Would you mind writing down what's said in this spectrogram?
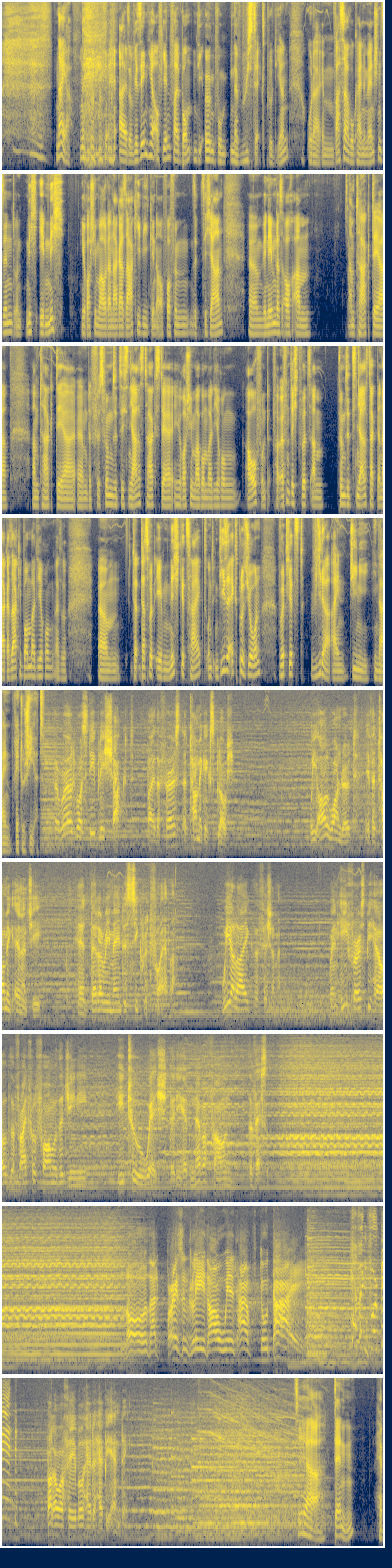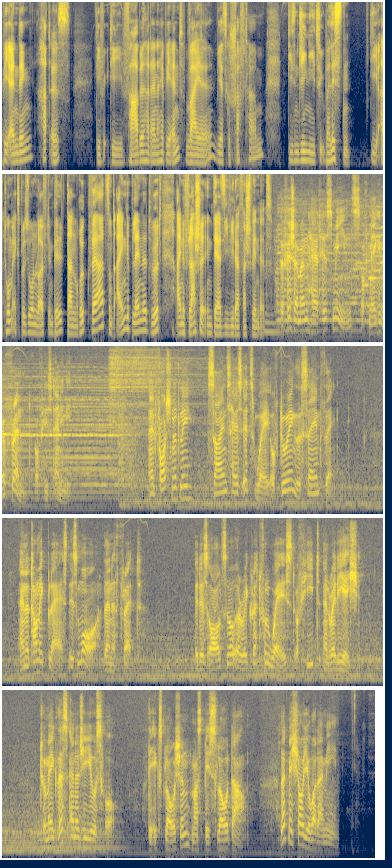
Naja, also wir sehen hier auf jeden Fall Bomben, die irgendwo in der Wüste explodieren oder im Wasser, wo keine Menschen sind und nicht eben nicht Hiroshima oder Nagasaki wie genau vor 75 Jahren. Ähm, wir nehmen das auch am, am Tag der am Tag der ähm, des 75. Jahrestags der Hiroshima-Bombardierung auf und veröffentlicht wird's am 75. Jahrestag der Nagasaki-Bombardierung. Also ähm, das wird eben nicht gezeigt und in diese Explosion wird jetzt wieder ein Genie hinein retuschiert. The world was deeply shocked by the first atomic explosion. We all wondered if atomic energy had better remained a secret forever. We are like the fisherman. When he first beheld the frightful form of the genie, he too wished that he had never found the vessel. Know that presently thou wilt have to die. Heaven forbid! But our fable had a happy ending. Tja, denn Happy Ending hat es. Die, die Fabel hat ein Happy End, weil wir es geschafft haben, diesen Genie zu überlisten. Die Atomexplosion läuft im Bild dann rückwärts und eingeblendet wird eine Flasche, in der sie wieder verschwindet. The fisherman had his means of making a friend of his enemy. And fortunately, science has its way of doing the same thing. An atomic blast is more than a threat. It is also a regretful waste of heat and radiation. To make this energy useful, the explosion must be slowed down. Let me show you what I mean.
